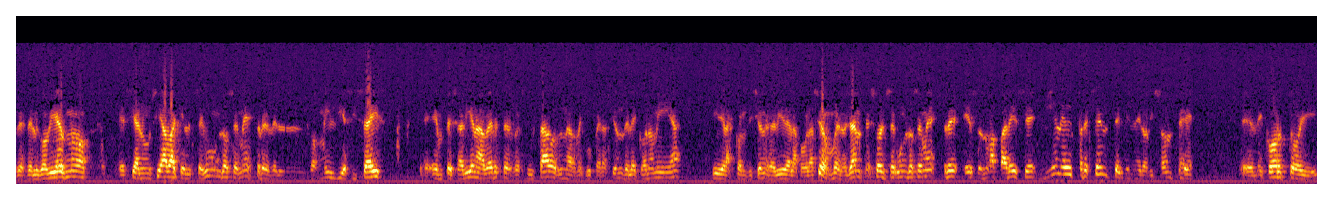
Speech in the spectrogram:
desde el gobierno eh, se anunciaba que el segundo semestre del 2016 eh, empezarían a verse resultados de una recuperación de la economía y de las condiciones de vida de la población. Bueno, ya empezó el segundo semestre, eso no aparece ni en el presente ni en el horizonte eh, de corto y,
